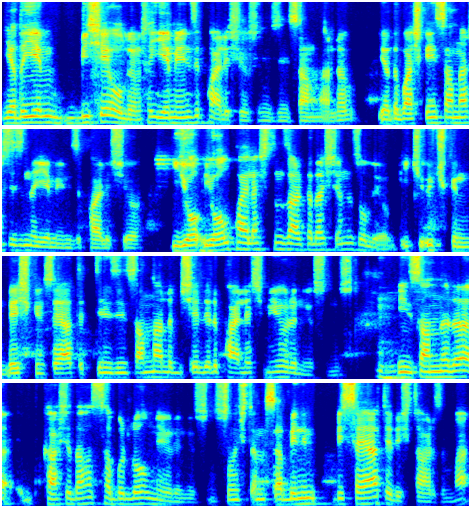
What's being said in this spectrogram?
ya da yem, bir şey oluyor mesela yemeğinizi paylaşıyorsunuz insanlarla ya da başka insanlar sizinle yemeğinizi paylaşıyor. Yol, yol paylaştığınız arkadaşlarınız oluyor. 2-3 gün, 5 gün seyahat ettiğiniz insanlarla bir şeyleri paylaşmayı öğreniyorsunuz. Hı hı. İnsanlara karşı daha sabırlı olmayı öğreniyorsunuz. Sonuçta mesela benim bir seyahat ediş tarzım var.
